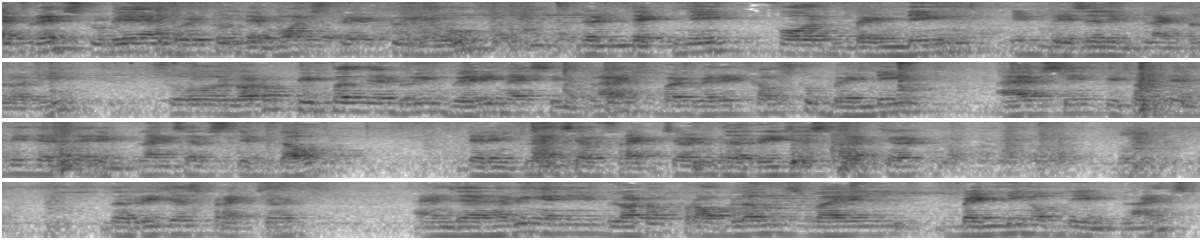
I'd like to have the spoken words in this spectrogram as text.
Hi friends, today I am going to demonstrate to you the technique for bending in basal implantology. So a lot of people they are doing very nice implants but when it comes to bending I have seen people tell me that their implants have slipped out, their implants have fractured, the ridge is fractured, the ridge is fractured and they are having any lot of problems while bending of the implants.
